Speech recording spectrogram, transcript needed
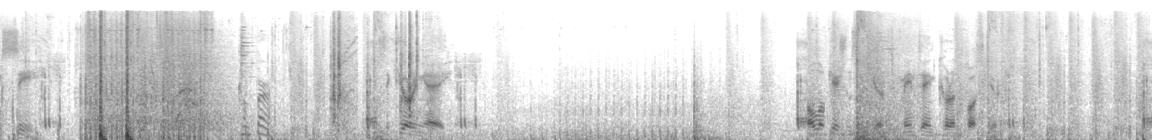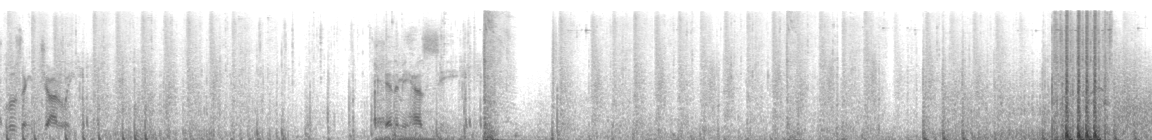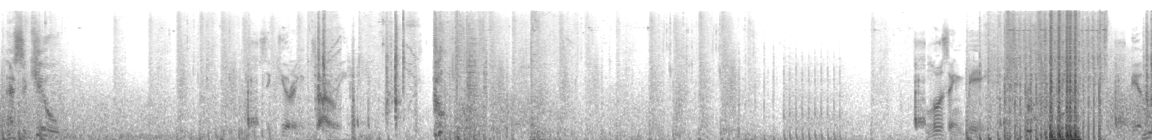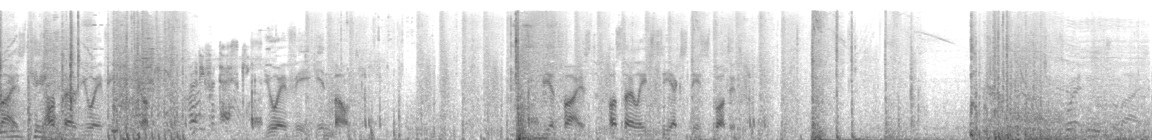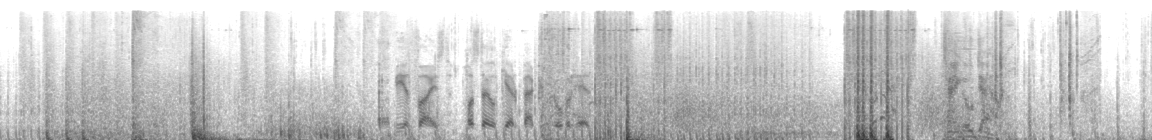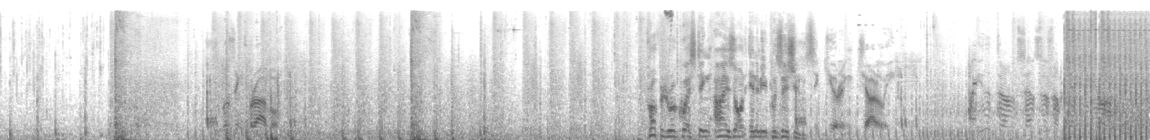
Losing C. Confirmed. Securing A. All locations secured. Maintain current posture. Losing Charlie. Enemy has C. That's a kill. Securing Charlie. Losing B. Be advised, hostile UAV incoming. Ready for tasking. UAV inbound. Be advised, hostile HCXD spotted. Be advised, hostile care package overhead. Tango down. Losing Bravo. Prophet requesting eyes on enemy positions. Securing Charlie. Return sensors are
